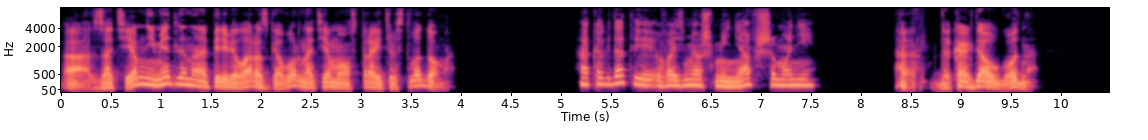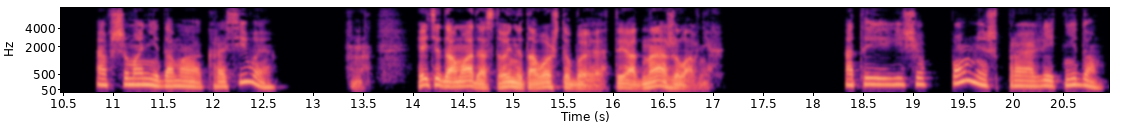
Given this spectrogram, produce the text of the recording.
А затем немедленно перевела разговор на тему строительства дома. «А когда ты возьмешь меня в Шамани?» «Да когда угодно». «А в Шамани дома красивые?» хм, «Эти дома достойны того, чтобы ты одна жила в них». «А ты еще помнишь про летний дом?»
